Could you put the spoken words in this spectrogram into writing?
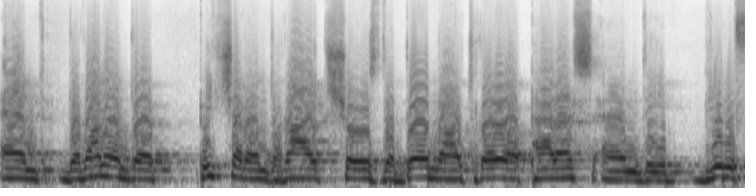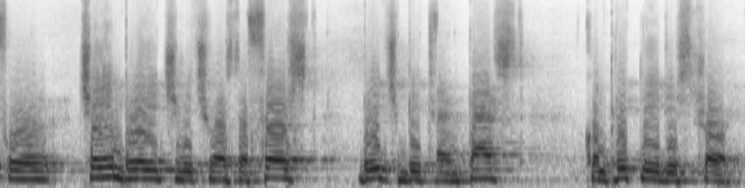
And the one on the picture on the right shows the Bernard Royal Palace and the beautiful chain bridge, which was the first bridge between Pest, completely destroyed.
